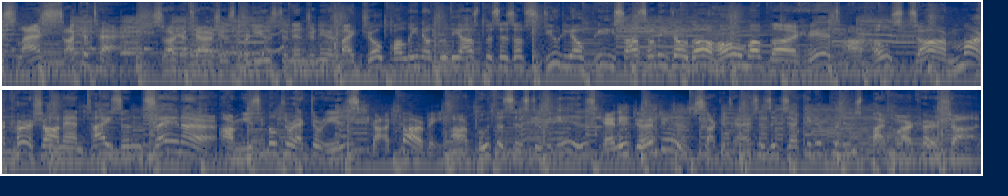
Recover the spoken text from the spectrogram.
slash succotash. Succotash is produced and engineered by Joe Paulino through the auspices of Studio P Sausalito, the home of the hit. Our hosts are Mark Hershon and Tyson Sainer. Our musical director is Scott Carvey. our booth assistant is Kenny Durges. Succotash is executive produced by Mark Hershon.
